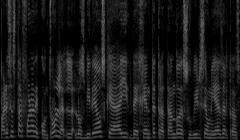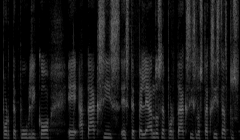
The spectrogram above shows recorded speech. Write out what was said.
Parece estar fuera de control. los videos que hay de gente tratando de subirse a unidades del transporte público, a taxis, este, peleándose por taxis, los taxistas pues,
